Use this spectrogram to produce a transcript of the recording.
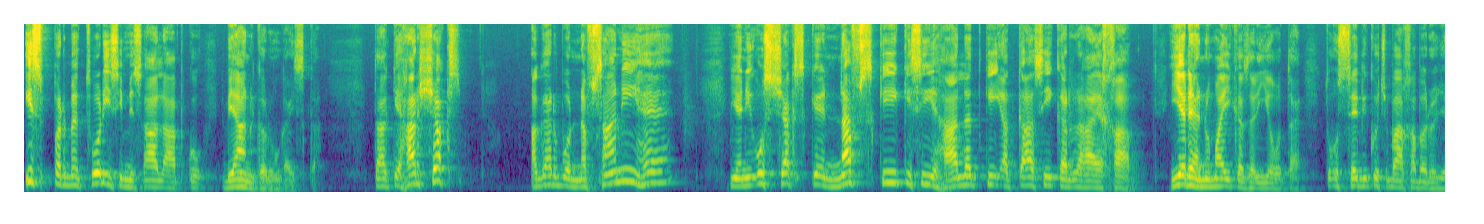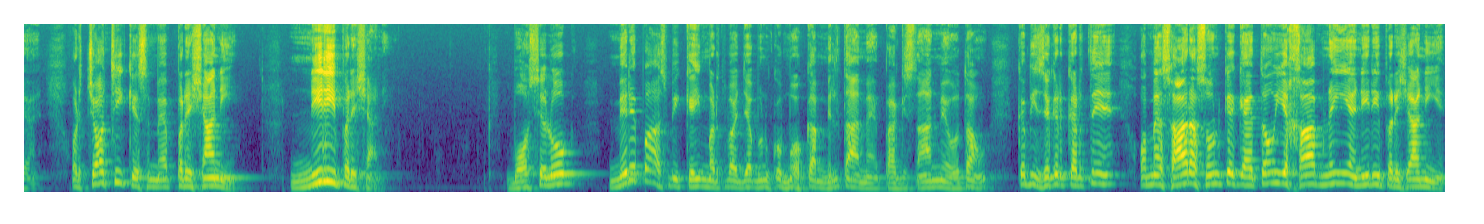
اس پر میں تھوڑی سی مثال آپ کو بیان کروں گا اس کا، تاکہ ہر شخص اگر وہ نفسانی ہے یعنی اس شخص کے نفس کی کسی حالت کی عکاسی کر رہا ہے خواب، یہ رہنمائی کا ذریعہ ہوتا ہے، تو اس سے بھی کچھ باخبر ہو جائیں۔ اور چوتھی قسم ہے پریشانی، نیری پریشانی۔ بہت سے لوگ میرے پاس بھی کئی مرتبہ جب ان کو موقع ملتا ہے، میں پاکستان میں ہوتا ہوں، کبھی ذکر کرتے ہیں اور میں سارا سن کے کہتا ہوں، یہ خواب نہیں ہے، نیری پریشانی ہے،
